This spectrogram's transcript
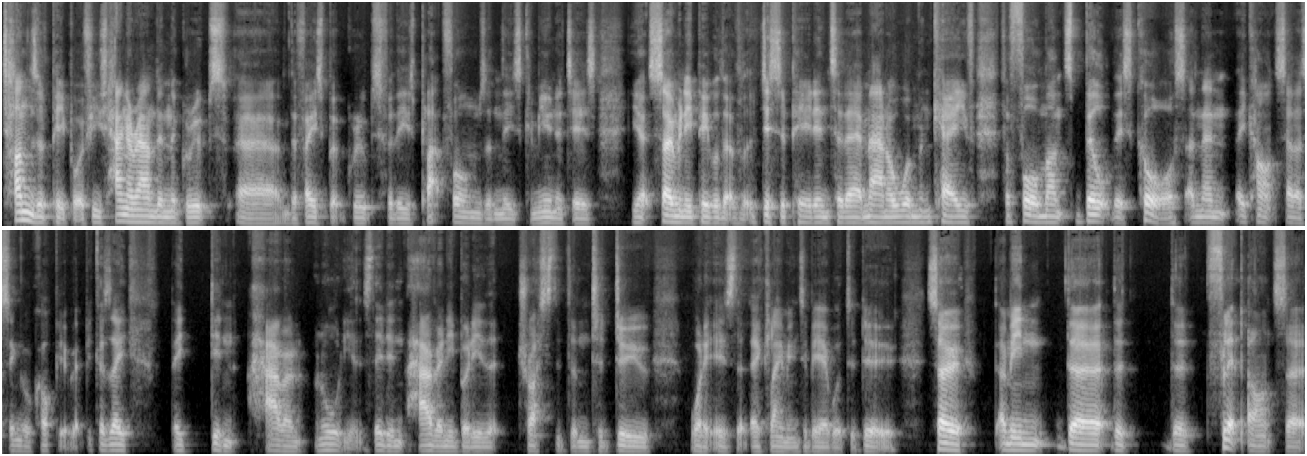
tons of people. If you hang around in the groups, uh, the Facebook groups for these platforms and these communities, you get so many people that have disappeared into their man or woman cave for four months, built this course, and then they can't sell a single copy of it because they they didn't have an, an audience. They didn't have anybody that trusted them to do what it is that they're claiming to be able to do. So, I mean, the the the flip answer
